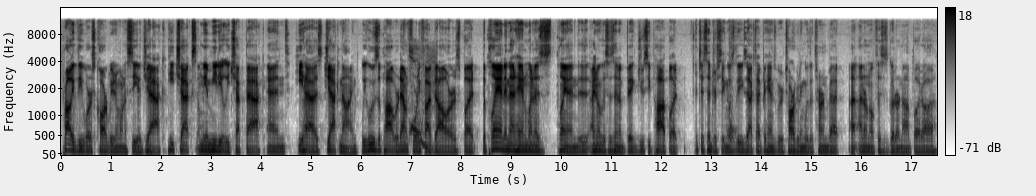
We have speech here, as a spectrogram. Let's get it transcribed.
probably the worst card we didn't want to see, a jack. He checks and we immediately check back and he has jack 9. We lose the pot, we're down $45, but the plan in that hand went as planned. I know this isn't a big juicy pot, but it's just interesting. Those are the exact type of hands we were targeting with a turn bet. I, I don't know if this is good or not, but uh,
